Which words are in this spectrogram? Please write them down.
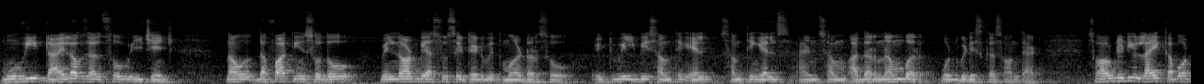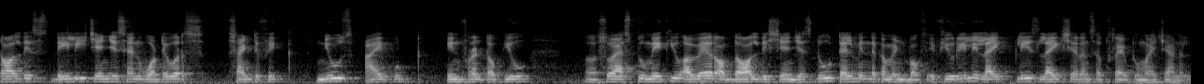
movie dialogues also will change. Now Dafatin Sodo will not be associated with murder so it will be something else something else and some other number would be discussed on that. So how did you like about all these daily changes and whatever scientific news i put in front of you uh, so as to make you aware of the, all these changes do tell me in the comment box. If you really like please like share and subscribe to my channel.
